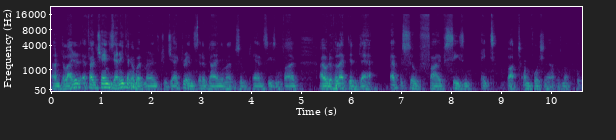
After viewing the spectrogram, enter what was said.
and delighted. If I changed anything about Meryn's trajectory, instead of dying in episode 10, season 5, I would have elected uh, episode 5, season 8. But unfortunately, that was not to be.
